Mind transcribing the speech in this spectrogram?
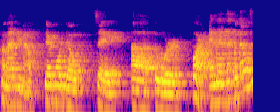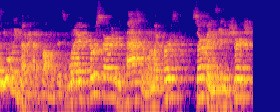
come out of your mouth, therefore don't say uh, the word fart. And then, that, but that wasn't the only time I had a problem with this. When I first started as a pastor, one of my first sermons in a church,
